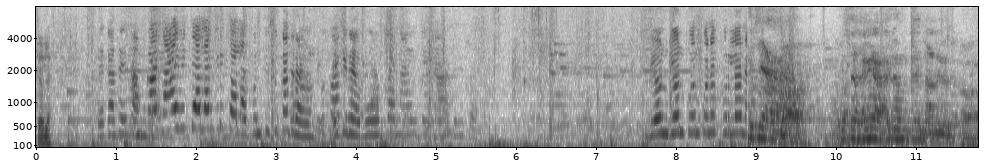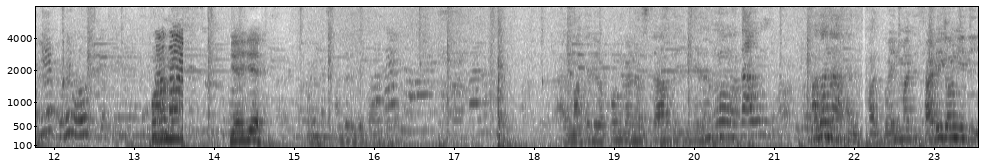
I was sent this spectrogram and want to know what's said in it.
चला. नाही विचारलं तरी चला पण ती सुखात राहून की नाही घेऊन घेऊन कोण कोणा पुरला नाही ये ये. म्हातारीला फोन करणार असतात आता ना आज बहीण माझी साडी घेऊन येते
